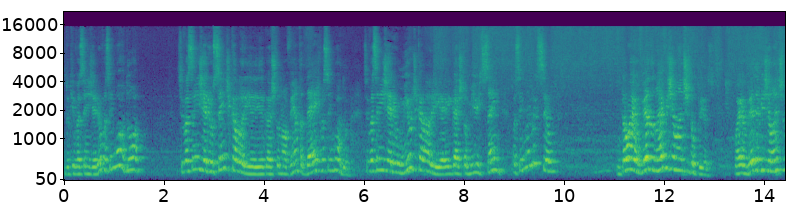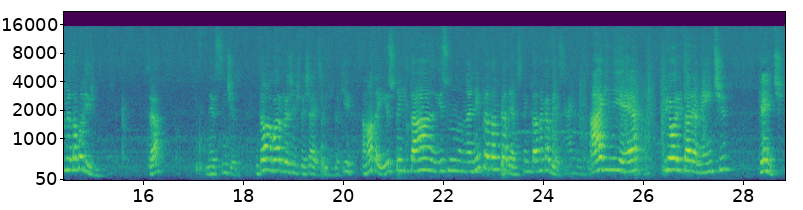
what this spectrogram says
do que você ingeriu, você engordou. Se você ingeriu 100 de caloria e gastou 90, 10 você engordou. Se você ingeriu 1000 de caloria e gastou 1100, você emagreceu. Então, o Ayurveda não é vigilante do peso. O Ayurveda é vigilante do metabolismo. Certo? Nesse sentido. Então, agora, para a gente fechar esse vídeo daqui, anota aí. Isso tem que estar. isso não é nem para estar no caderno, isso tem que estar na cabeça. Agni é prioritariamente quente.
